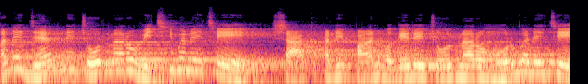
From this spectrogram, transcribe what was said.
અને ઝેરને ચોરનારો વીછી બને છે. શાક અને પાન વગેરે ચોરનારો મોર બને છે.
